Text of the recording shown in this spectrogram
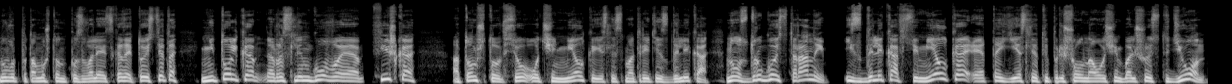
Ну вот потому что он позволяет сказать. То есть это не только рослинговая фишка, о том, что все очень мелко, если смотреть издалека. Но с другой стороны, издалека все мелко, это если ты пришел на очень большой стадион.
